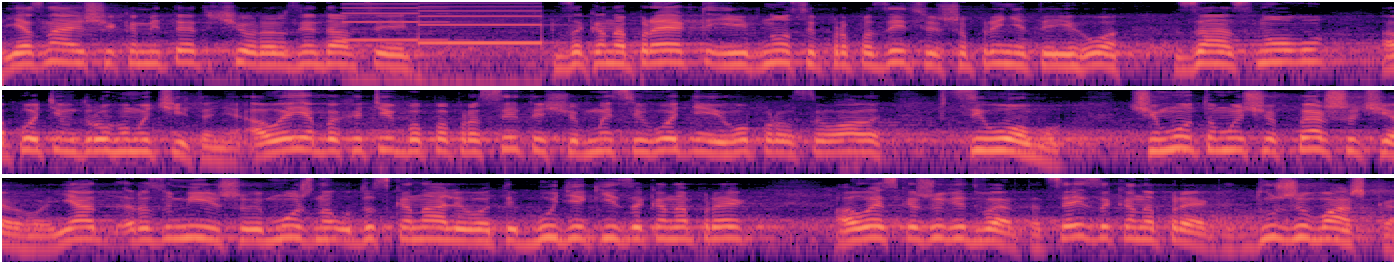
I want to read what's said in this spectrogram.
Я знаю, що комітет вчора розглядав цей законопроект і вносив пропозицію, щоб прийняти його за основу, а потім в другому читанні. Але я би хотів би попросити, щоб ми сьогодні його проголосували в цілому. Чому? Тому що в першу чергу я розумію, що можна удосконалювати будь-який законопроект, але скажу відверто, цей законопроект дуже важко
